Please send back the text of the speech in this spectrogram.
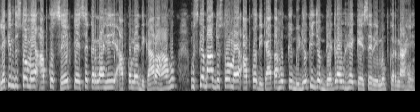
लेकिन दोस्तों, मैं आपको सेव कैसे करना ही, आपको मैं दिखा रहा हूँ। उसके बाद दोस्तों, मैं आपको दिखाता हूँ कि वीडियो की जो बैकग्राउंड है, कैसे रिमूव करना है।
